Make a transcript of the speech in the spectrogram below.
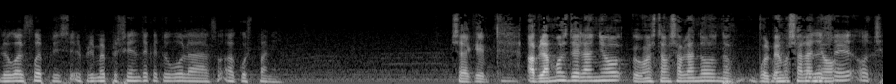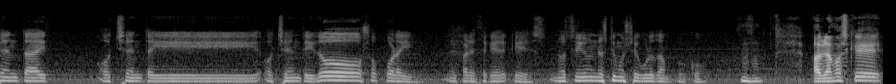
Luego él fue el, primer presidente que tuvo la Acu España. O sea que hablamos del año, bueno, estamos hablando, nos volvemos al año. ser 80 y, 80 y 82 o por ahí, me parece que, es. No estoy, no estoy muy seguro tampoco. Hablamos que,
